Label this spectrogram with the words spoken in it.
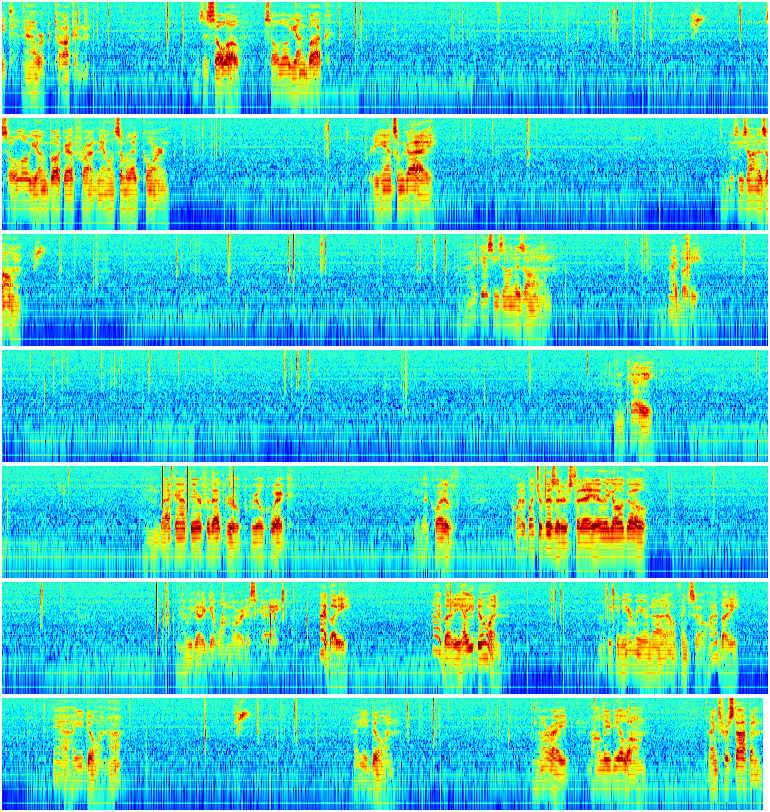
right, now we're talking. This is solo. Solo young buck. Solo young buck out front, nailing some of that corn. Pretty handsome guy. I guess he's on his own. I guess he's on his own. Hi, buddy. Okay. Back out there for that group real quick. We got quite a quite a bunch of visitors today. There they all go. Yeah, we gotta get one more of this guy. Hi buddy. Hi buddy, how you doing? if you can hear me or not. I don't think so. Hi, buddy. Yeah, how you doing, huh? How you doing? All right, I'll leave you alone. Thanks for stopping.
